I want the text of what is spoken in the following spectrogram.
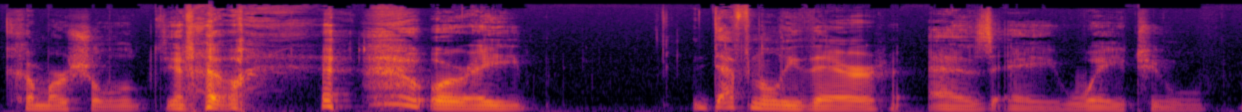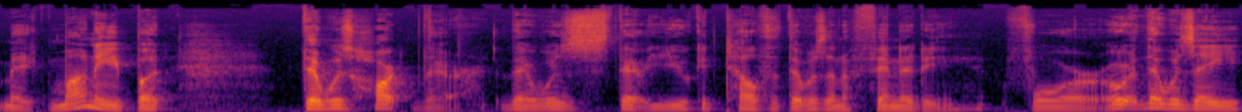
commercial, you know, or a definitely there as a way to make money, but there was heart there. There was there you could tell that there was an affinity for, or there was a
